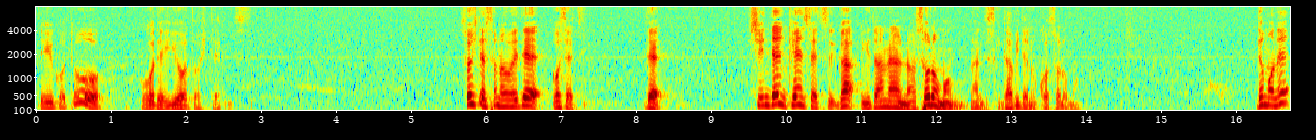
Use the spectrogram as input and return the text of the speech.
っていうことをここで言おうとしてるんです。そしてその上で5節。で神殿建設が委ねられるのはソロモンなんです。ダビデの子ソロモン。でもね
